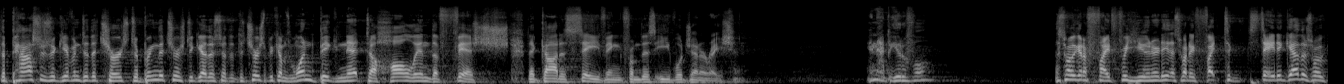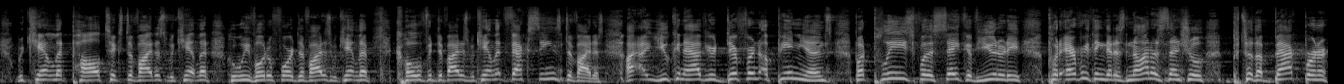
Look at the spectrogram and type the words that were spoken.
The pastors are given to the church to bring the church together so that the church becomes one big net to haul in the fish that God is saving from this evil generation. Isn't that beautiful? That's why we got to fight for unity. That's why we fight to stay together. So we can't let politics divide us. We can't let who we voted for divide us. We can't let COVID divide us. We can't let vaccines divide us. I, you can have your different opinions, but please, for the sake of unity, put everything that is non essential to the back burner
